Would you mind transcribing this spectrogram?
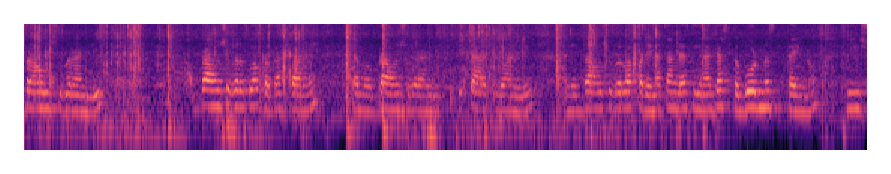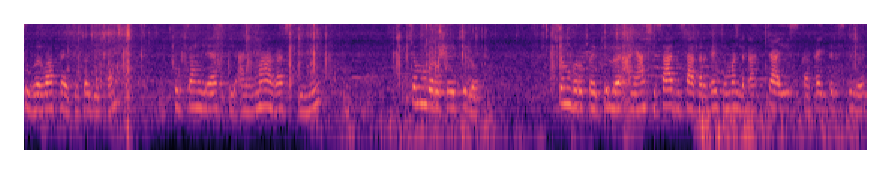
ब्राऊन शुगर आणली. ब्राऊन शुगरच वापरत असतो आम्ही त्यामुळे ब्राऊन शुगर आणली. किती? चार किलो आणली. आणि ब्राऊन शुगर वापरली ना चांगली असते. ना जास्त गोड नसता ना. ही शुगर वापरायची कधी पण. खूप चांगली असते. आणि महाग असते ही. शंभर रुपये किलो. शंभर रुपये किलो आहे. आणि अशी साधी साखर घ्यायची म्हटलं का चाळीस का काहीतरीच किलो आहे.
